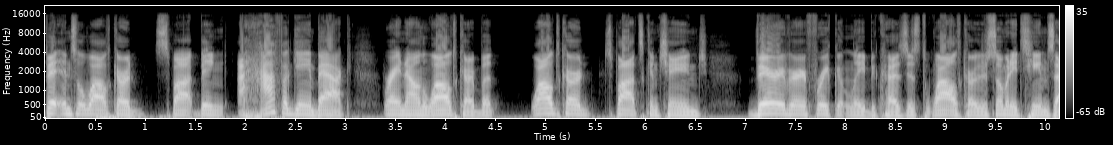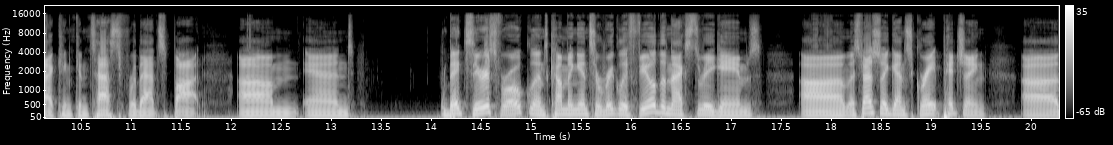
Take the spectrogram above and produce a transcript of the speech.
fit into the wild card spot, being a half a game back right now in the wild card. But wild card spots can change very, very frequently because it's the wild card. There's so many teams that can contest for that spot. Um, and big series for Oakland coming into Wrigley Field the next three games, um, especially against great pitching. Uh,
